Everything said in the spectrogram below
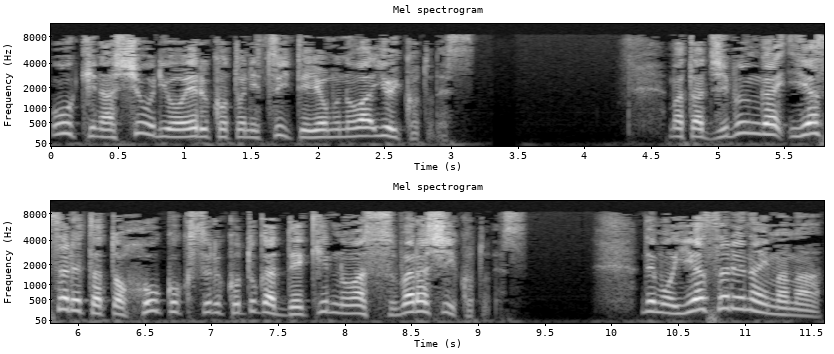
大きな勝利を得ることについて読むのは良いことです。また自分が癒されたと報告することができるのは素晴らしいことです。でも癒されないまま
